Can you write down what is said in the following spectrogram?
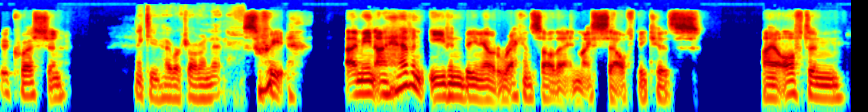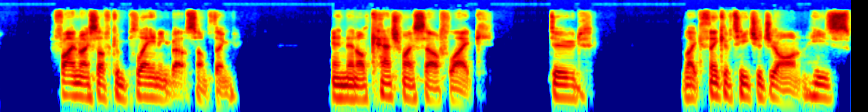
Good question. Thank you. I worked hard on it. Sweet. I mean, I haven't even been able to reconcile that in myself because I often find myself complaining about something, and then I'll catch myself like, dude, like think of Teacher John. He's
